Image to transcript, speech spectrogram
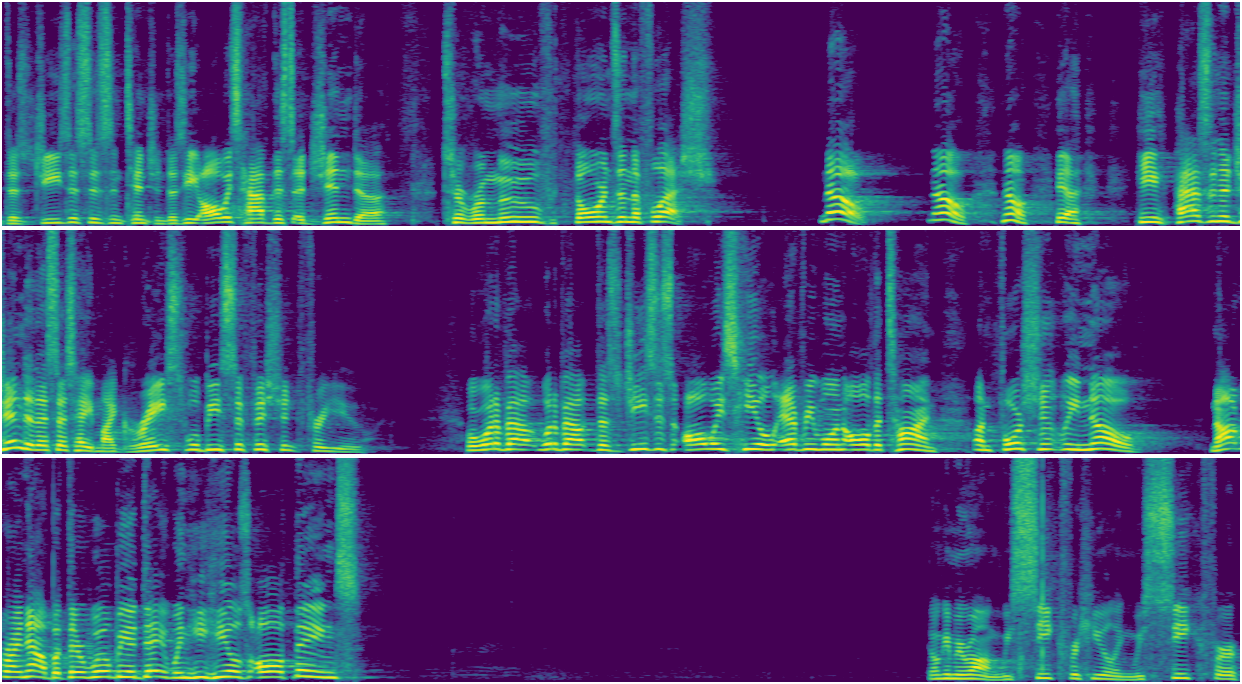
does Jesus' intention, does he always have this agenda to remove thorns in the flesh? No, no, no. Yeah, he has an agenda that says, hey, my grace will be sufficient for you. Or what about, what about does Jesus always heal everyone all the time? Unfortunately, no. Not right now, but there will be a day when he heals all things. Don't get me wrong, we seek for healing. We seek for,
